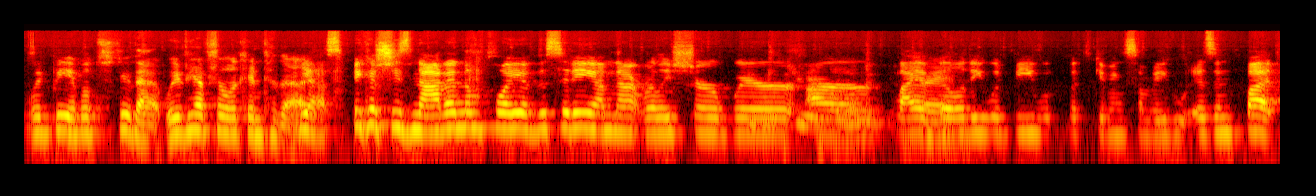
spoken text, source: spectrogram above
would be able to do that. We'd have to look into that. Yes, because she's not an employee of the city, I'm not really sure where our own it. liability would be with- with giving somebody who isn't, but,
